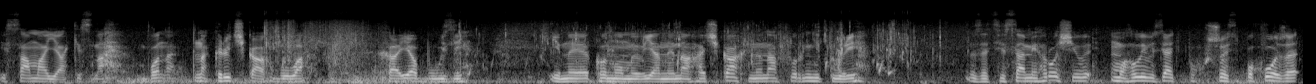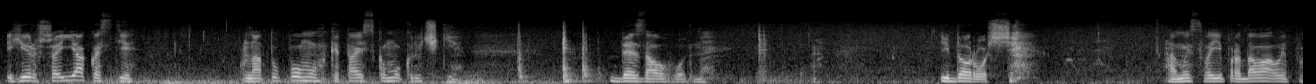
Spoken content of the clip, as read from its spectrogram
і сама якісна, бо на, на крючках була хаябузі. І не економив я ні на гачках, ні на фурнітурі. За ці самі гроші ви могли взяти щось похоже гіршої якості на тупому китайському крючці. Де завгодно. І дорожче. А ми свої продавали по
